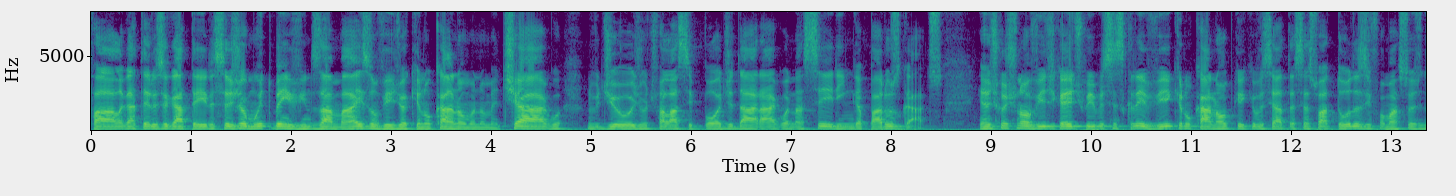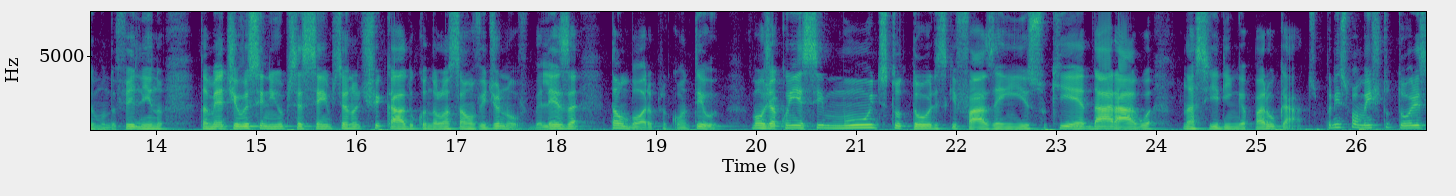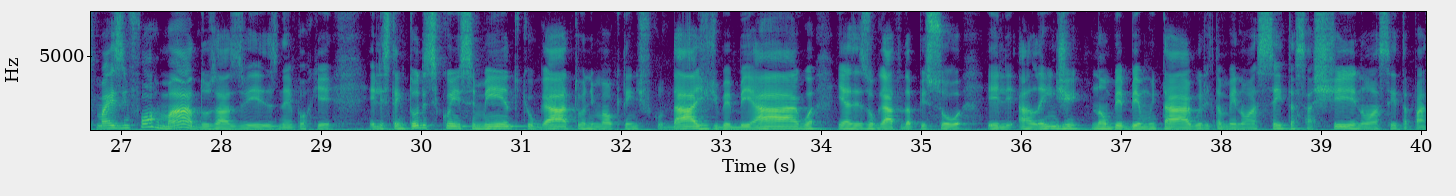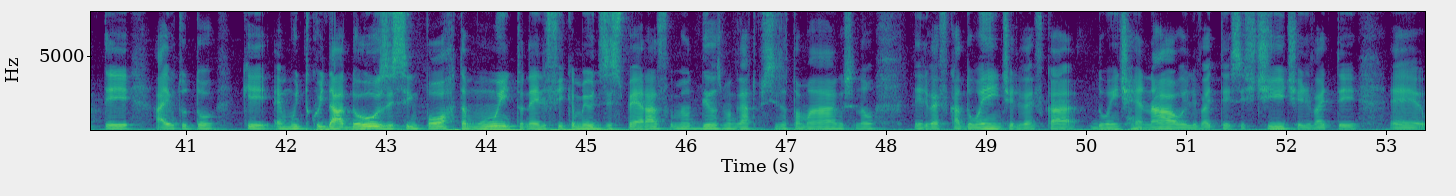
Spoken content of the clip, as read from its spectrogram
Fala gateiros e gateiras, sejam muito bem-vindos a mais um vídeo aqui no canal, meu nome é Thiago. No vídeo de hoje eu vou te falar se pode dar água na seringa para os gatos. E antes de continuar o vídeo, quero te pedir para se inscrever aqui no canal, porque aqui você tem acesso a todas as informações do mundo felino. Também ativa o sininho para você sempre ser notificado quando eu lançar um vídeo novo, beleza? Então bora pro conteúdo. Bom, já conheci muitos tutores que fazem isso, que é dar água na seringa para o gato. Principalmente tutores mais informados às vezes, né? Porque eles têm todo esse conhecimento que o gato é um animal que tem dificuldade de beber água e às vezes o gato da pessoa, ele além de não beber muita água, ele também não aceita sachê, não aceita patê. Aí o tutor que é muito cuidadoso e se importa muito, né? Ele fica meio desesperado, fica, meu Deus, meu gato precisa tomar água, senão ele vai ficar doente, ele vai ficar doente renal, ele vai ter cistite, ele vai ter é.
